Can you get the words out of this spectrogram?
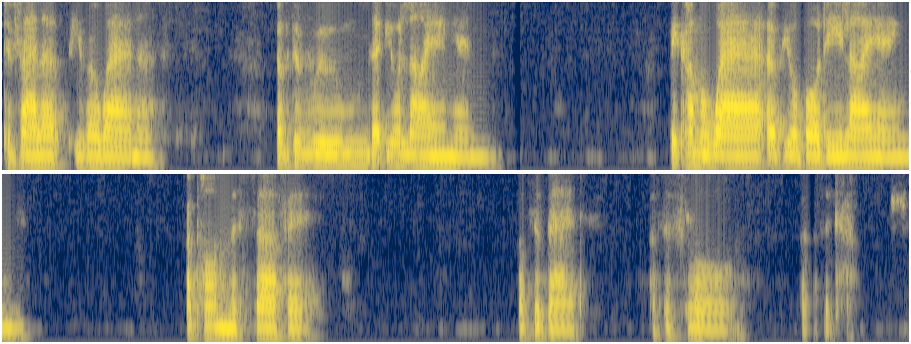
Develop your awareness of the room that you're lying in. Become aware of your body lying upon the surface of the bed, of the floor, of the couch.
